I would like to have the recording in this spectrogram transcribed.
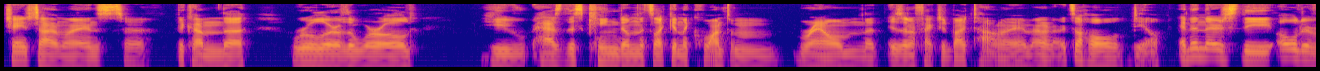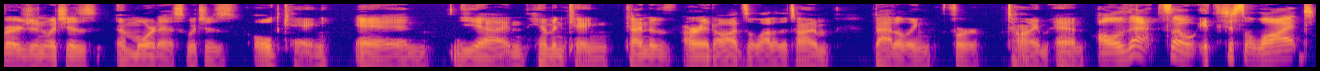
change timelines to become the ruler of the world. He has this kingdom that's like in the quantum realm that isn't affected by time. I don't know. It's a whole deal. And then there's the older version, which is Immortus, which is old Kang. And yeah, and him and Kang kind of are at odds a lot of the time, battling for time and all of that. So it's just a lot.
